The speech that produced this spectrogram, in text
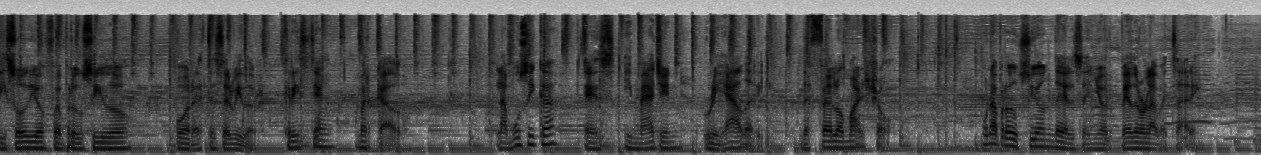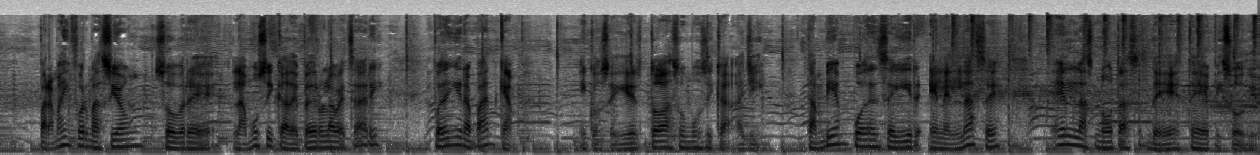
Episodio fue producido por este servidor, Cristian Mercado. La música es Imagine Reality de Fellow Marshall, una producción del señor Pedro Lavezzari. Para más información sobre la música de Pedro Lavezzari, pueden ir a Bandcamp y conseguir toda su música allí. También pueden seguir el enlace en las notas de este episodio.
